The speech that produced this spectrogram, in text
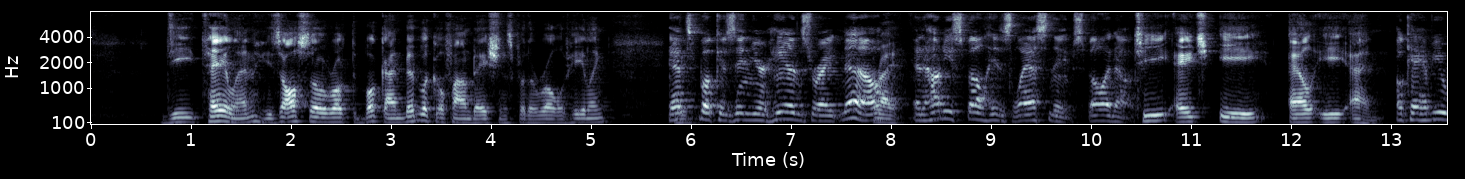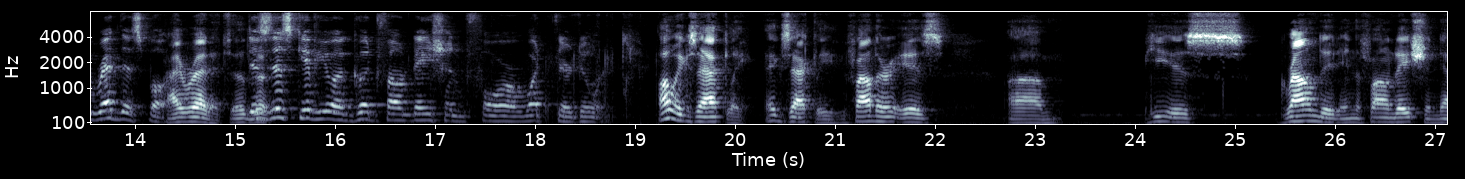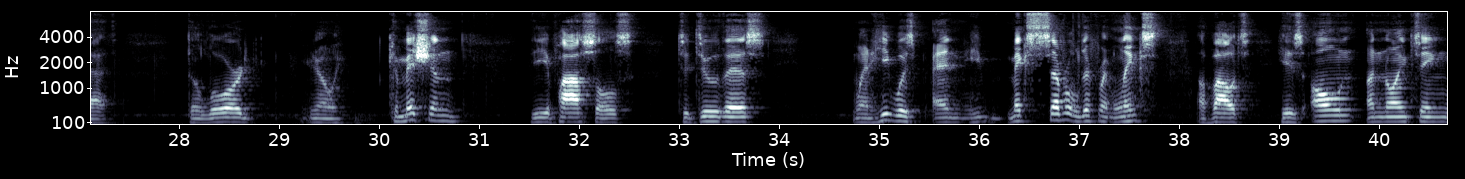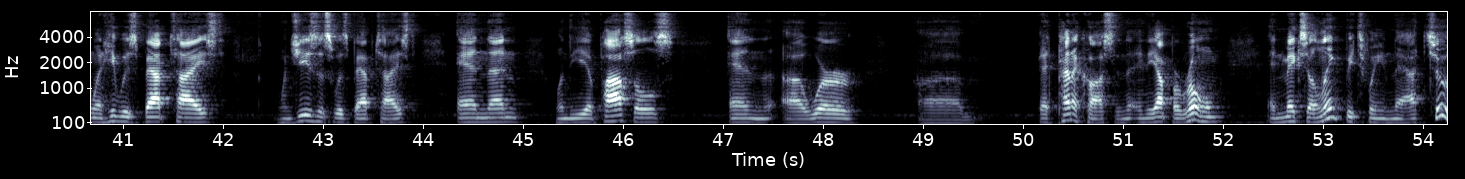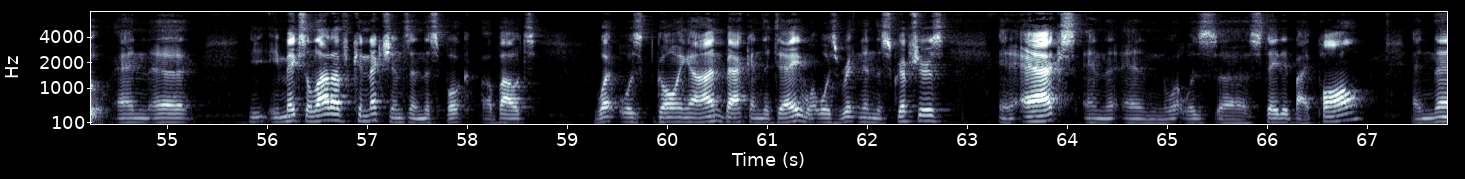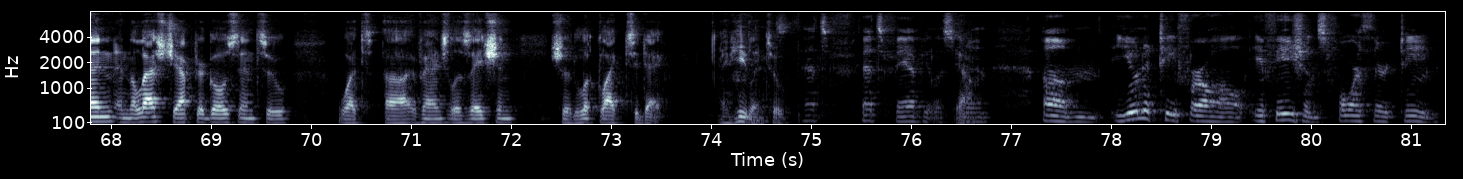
D. Thelen. He's also wrote the book on biblical foundations for the role of healing. That book is in your hands right now. Right. And how do you spell his last name? Spell it out. T H E L E N. Okay, have you read this book? I read it. Uh, Does the, this give you a good foundation for what they're doing? Oh, exactly. Exactly. Father is, um, he is grounded in the foundation that the Lord, you know, commissioned the apostles to do this when he was, and he makes several different links about his own anointing when he was baptized, when Jesus was baptized, and then when the apostles and uh, were um, at Pentecost in the, in the upper room, and makes a link between that too. And uh, he, he makes a lot of connections in this book about what was going on back in the day, what was written in the scriptures, in Acts, and and what was uh, stated by Paul, and then in the last chapter goes into what uh, evangelization should look like today, and healing too. That's that's fabulous, yeah. man. Um, unity for all, Ephesians four thirteen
